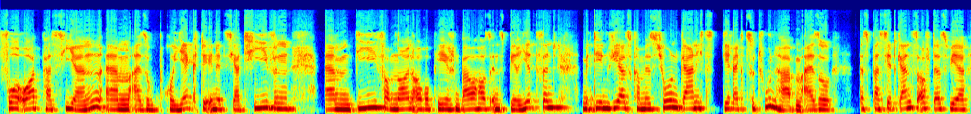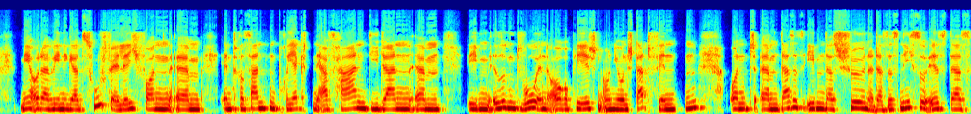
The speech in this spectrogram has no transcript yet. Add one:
vor Ort passieren, ähm, also Projekte, Initiativen, ähm, die vom neuen europäischen Bauhaus inspiriert sind, mit denen wir als Kommission gar nichts direkt zu tun haben. Also es passiert ganz oft, dass wir mehr oder weniger zufällig von ähm, interessanten Projekten erfahren, die dann ähm, eben irgendwo in der Europäischen Union stattfinden. Und ähm, das ist eben das Schöne, dass es nicht so ist, dass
